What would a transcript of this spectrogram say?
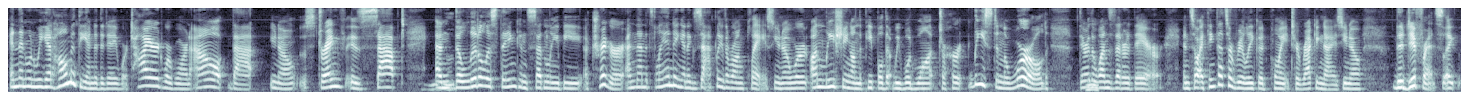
And then when we get home at the end of the day, we're tired, we're worn out, that you know, strength is sapped, mm-hmm. and the littlest thing can suddenly be a trigger, and then it's landing in exactly the wrong place. You know, we're unleashing on the people that we would want to hurt least in the world. They're mm-hmm. the ones that are there. And so I think that's a really good point to recognize, you know, the difference. Like,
